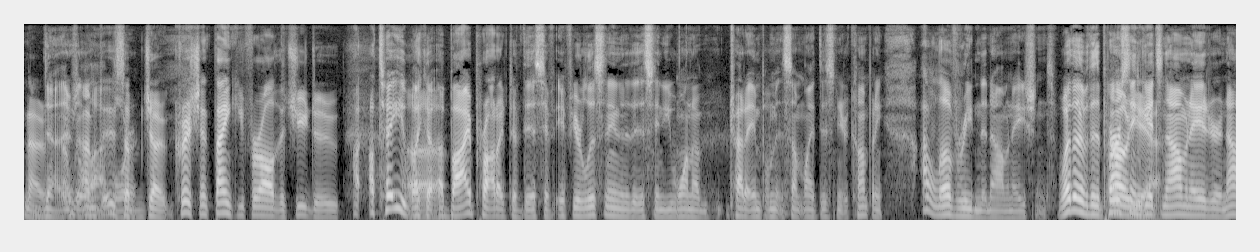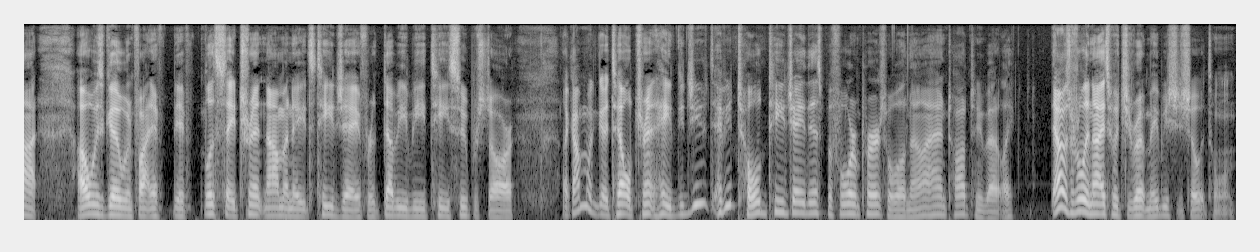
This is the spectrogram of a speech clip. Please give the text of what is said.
No, No, there's a I'm- lot it's more. a joke. Christian, thank you for all that you do. I- I'll tell you, like Uh, a, a byproduct of this, if, if you're listening to this and you want to try to implement something like this in your company, I love reading the nominations. Whether the person Oh, yeah. gets nominated or not, I always go and find if, if let's say Trent nominates TJ for WBT Superstar, like I'm gonna go tell Trent, hey, did you have you told TJ this before in person? Well, no, I hadn't talked to him about it. Like that was really nice what you wrote. Maybe you should show it to him.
